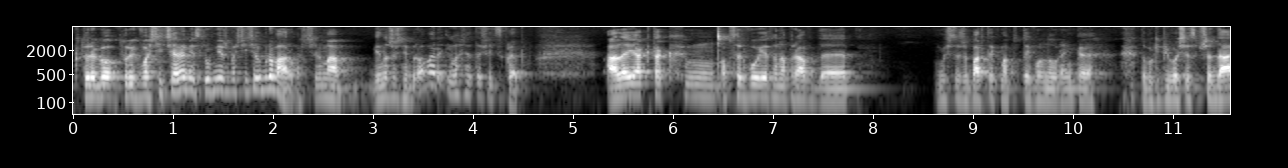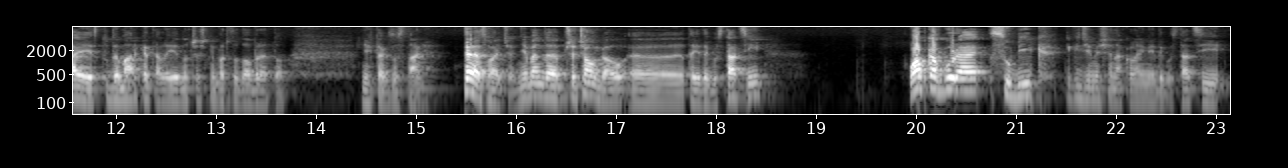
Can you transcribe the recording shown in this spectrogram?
którego, których właścicielem jest również właściciel browaru. Właściciel ma jednocześnie browar i właśnie tę sieć sklepów. Ale jak tak mm, obserwuję, to naprawdę myślę, że Bartek ma tutaj wolną rękę. Dopóki piwo się sprzedaje, jest to the market, ale jednocześnie bardzo dobre, to niech tak zostanie. Tyle, słuchajcie. Nie będę przeciągał e, tej degustacji. Łapka w górę, subik i widzimy się na kolejnej degustacji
